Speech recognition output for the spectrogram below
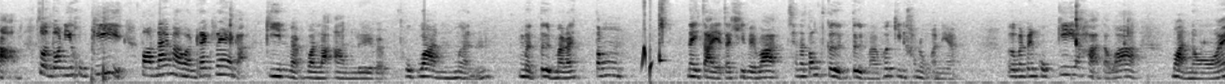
ถาม ส่วนตัวนี้คุกกี้ตอนได้มาวันแรกๆอะ่ะ กินแบบวันละอันเลยแบบทุกวันเหมือนเหมือนตื่นมาแล้วต้องในใจจะคิดไว้ว่า ฉันจะต้องตื่นตื่นมาเพื่อกินขนมอันเนี้ยเออมันเป็นคุกกี้อะค่ะ แต่ว่าหวานน้อย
